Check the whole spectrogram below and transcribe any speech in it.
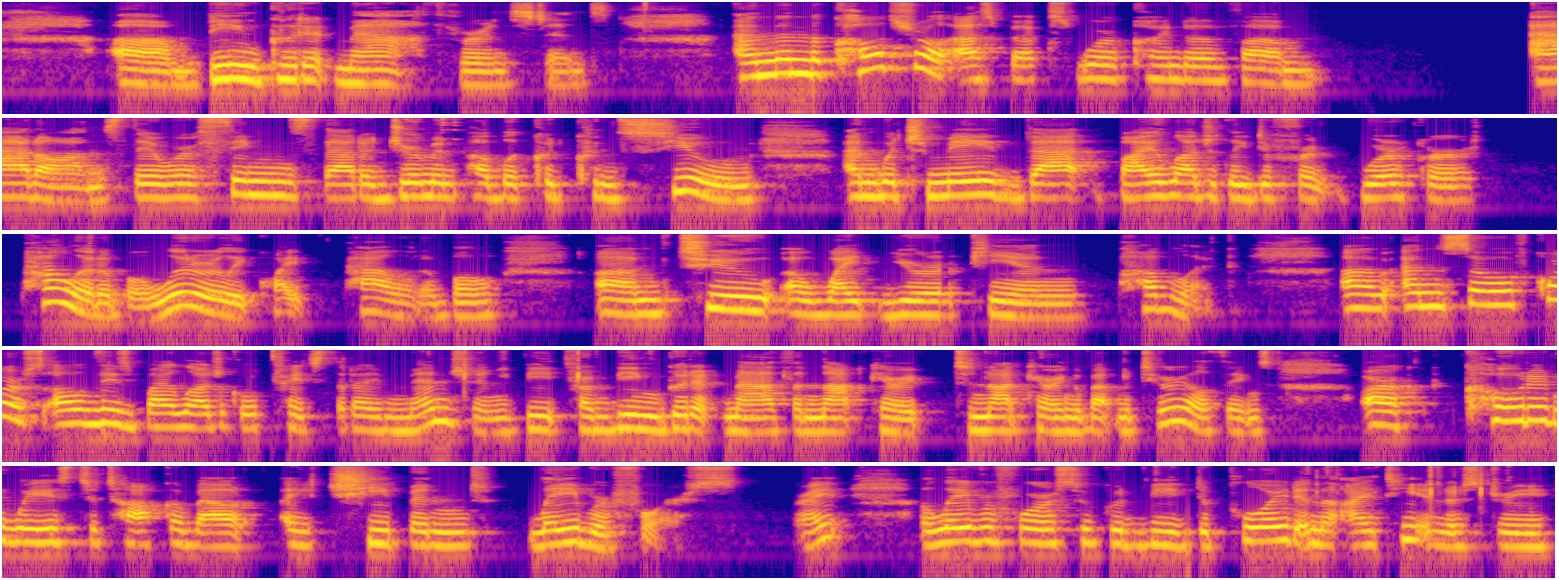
um, being good at math, for instance. And then the cultural aspects were kind of um, add ons. There were things that a German public could consume and which made that biologically different worker palatable, literally quite palatable, um, to a white European public. Um, and so, of course, all of these biological traits that I mentioned, be, from being good at math and not caring to not caring about material things, are coded ways to talk about a cheapened labor force, right? A labor force who could be deployed in the IT industry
